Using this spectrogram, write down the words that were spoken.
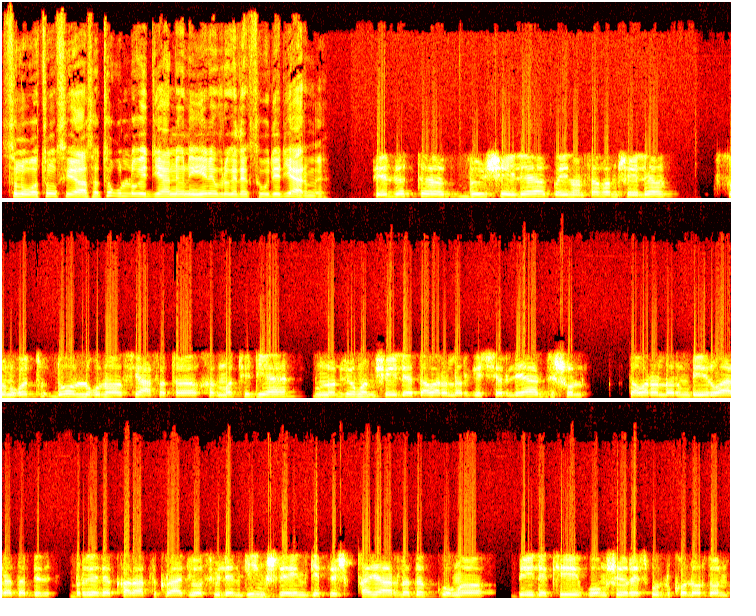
sungatyň syýasata gulluk edýändigini ýene bir gezek subut edýärmi? Elbetde, bu şeýle, gynansagam şeýle. Sungat dolulygyna syýasata hyzmat edýär. Mundan öň hem şeýle dabaralar geçirilýärdi. Şol dabaralaryň biri barada biz bir gezek Azatlyk Radiosy bilen giňişleýin gepleşik taýýarladyk. Oňa Beýleki goňşy respublikalardan,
